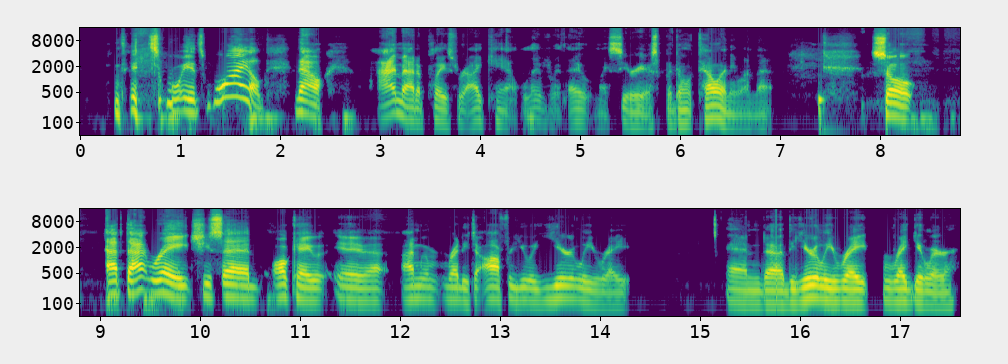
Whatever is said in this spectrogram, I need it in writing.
it's it's wild. Now, I'm at a place where I can't live without my Sirius, but don't tell anyone that. So, at that rate, she said, "Okay, uh, I'm ready to offer you a yearly rate, and uh, the yearly rate regular."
